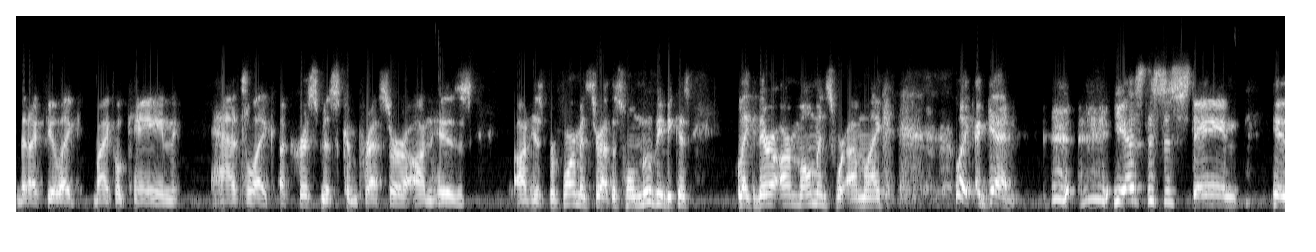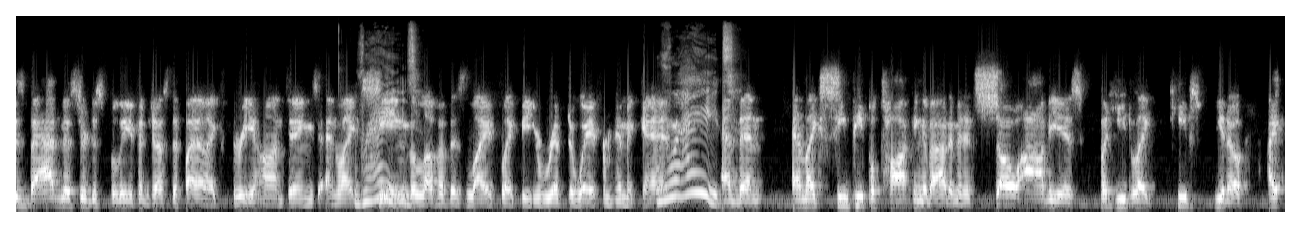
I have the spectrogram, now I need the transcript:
that I feel like Michael Caine has like a Christmas compressor on his on his performance throughout this whole movie because like there are moments where I'm like like again he has to sustain his badness or disbelief and justify like three hauntings and like Right. seeing the love of his life like being ripped away from him again right. and then and like see people talking about him and it's so obvious but he like keeps you know i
